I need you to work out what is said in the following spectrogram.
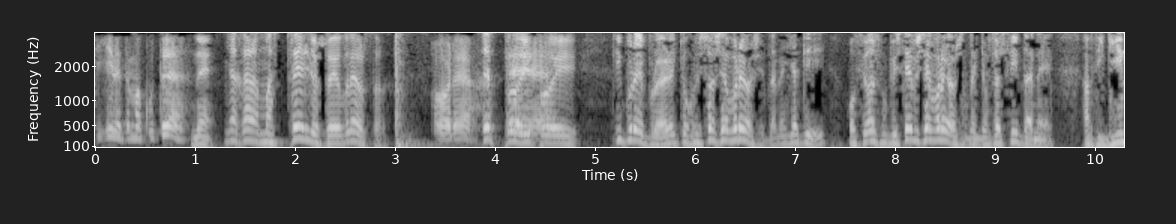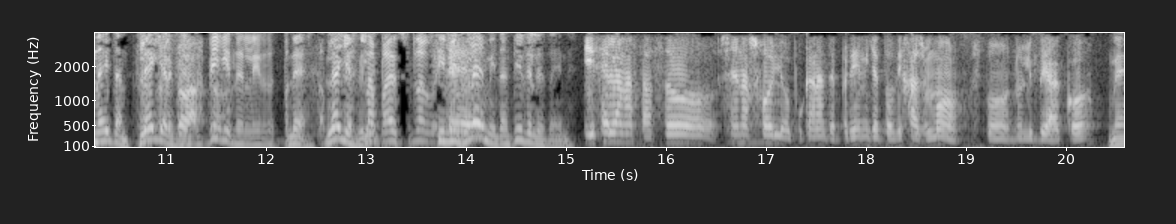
Τι γίνεται, μ' ακούτε; Ναι. Μια χαρά, μας τέλειωσε ο Εβραίος τώρα. Ωραία. Ε, πρωί, πρωί. Τι πρωί-πρωί, ρε, και ο Χριστός Εβραίος ήταν. Γιατί; Ο Θεός που πιστεύεις Εβραίος ήταν και αυτός τι ήταν. Από την Κίνα ήταν; Λέγε, ρε, φίλε. Πήγαινε, λέει. ρε. Ναι, λέγε, φίλε. Να πάει στην Στη αγωγή. Βιθλέμ ήταν, τι ήθελες να είναι; Ήθελα να σταθώ σε ένα σχόλιο που κάνατε πριν για το διχασμό στον Ολυμπιακό. Ναι.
